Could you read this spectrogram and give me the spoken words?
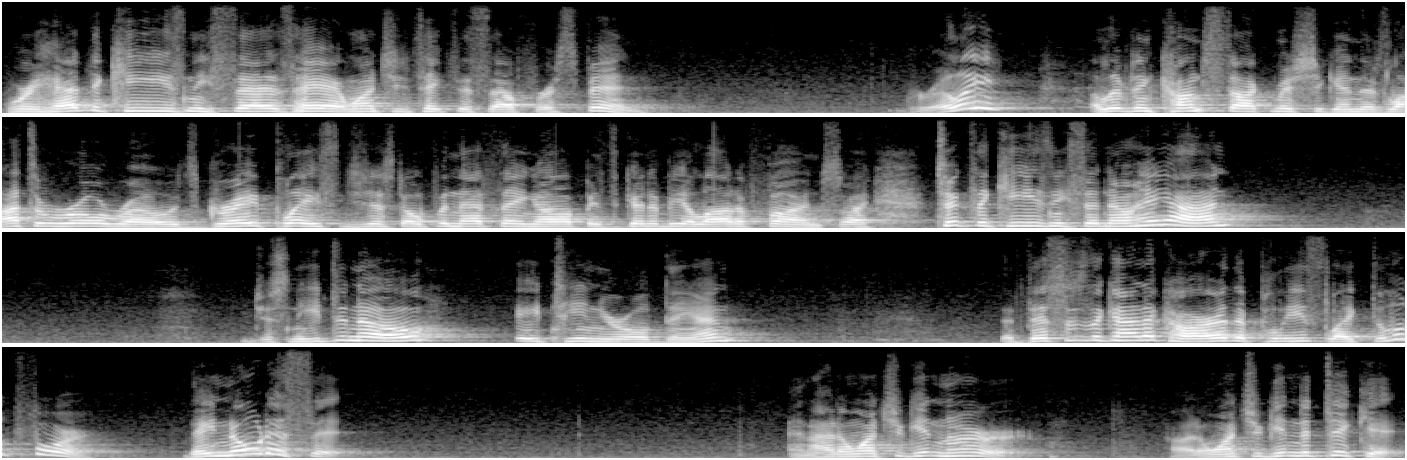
where he had the keys and he says, Hey, I want you to take this out for a spin. Really? I lived in Comstock, Michigan. There's lots of rural roads. Great place to just open that thing up. It's going to be a lot of fun. So I took the keys and he said, Now hang on. Just need to know, 18 year old Dan, that this is the kind of car that police like to look for. They notice it. And I don't want you getting hurt. I don't want you getting a ticket.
